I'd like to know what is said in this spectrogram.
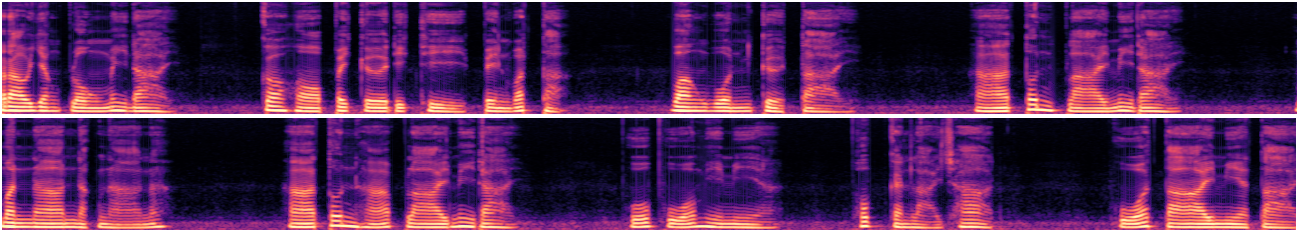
เรายังโปลงไม่ได้ ก็หอบไปเกิดอีกทีเป็นวัฏฏะ วังวนเกิดตาย หาต้นปลายไม่ได้ มันนานหนักหนานะ หาต้นหาปลายไม่ได้ ผัวผัวเมียเมีย พบกันหลายชาติ ผัวตายเมียตาย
